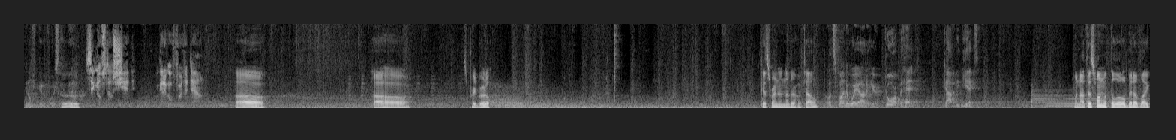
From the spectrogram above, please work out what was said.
You don't forget a voice like Ooh. Signal's still shit. We gotta go further down. Oh. Oh. It's pretty brutal. Guess we're in another hotel. Let's find a way out of here. Door up ahead. Gotta be the exit. Well, not this one with the little bit of like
